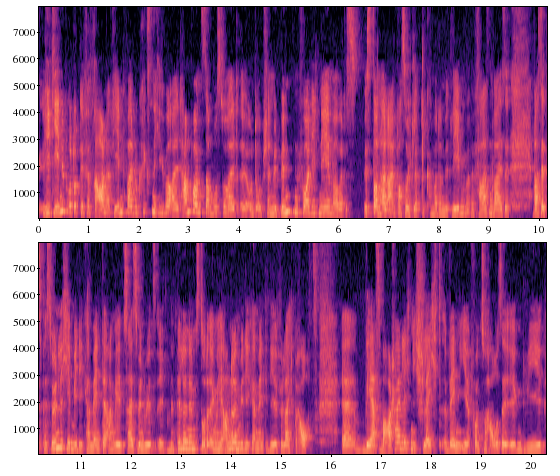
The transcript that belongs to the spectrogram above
Hygieneprodukte für Frauen auf jeden Fall. Du kriegst nicht überall Tampons, da musst du halt äh, unter Umständen mit Binden Vorlieb nehmen, aber das ist dann halt einfach so. Ich glaube, da kann man damit leben, äh, phasenweise. Was jetzt persönliche Medikamente angeht, sei es, wenn du jetzt eben eine Pille nimmst oder irgendwelche anderen Medikamente, die ihr vielleicht braucht, äh, wäre es wahrscheinlich nicht schlecht, wenn ihr von zu Hause irgendwie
